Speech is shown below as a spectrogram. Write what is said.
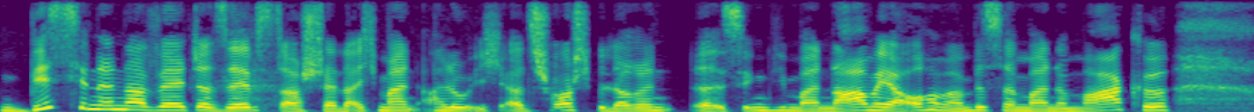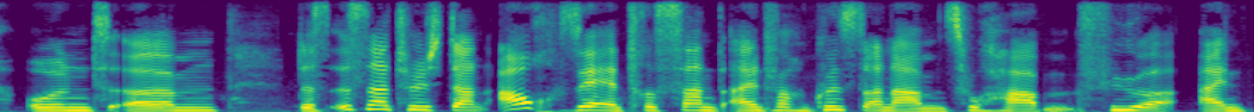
ein bisschen in der Welt der Selbstdarsteller. Ich meine, hallo, ich als Schauspielerin, da ist irgendwie mein Name ja auch immer ein bisschen meine Marke. Und ähm, das ist natürlich dann auch sehr interessant, einfach einen Künstlernamen zu haben für ein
